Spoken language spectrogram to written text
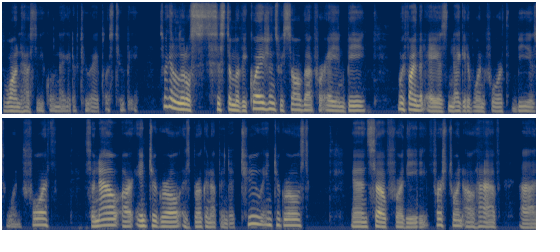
1 has to equal negative 2a plus 2b. So we get a little system of equations. We solve that for a and b. We find that a is negative 1 fourth, b is 1 fourth. So now our integral is broken up into two integrals. And so for the first one, I'll have uh,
